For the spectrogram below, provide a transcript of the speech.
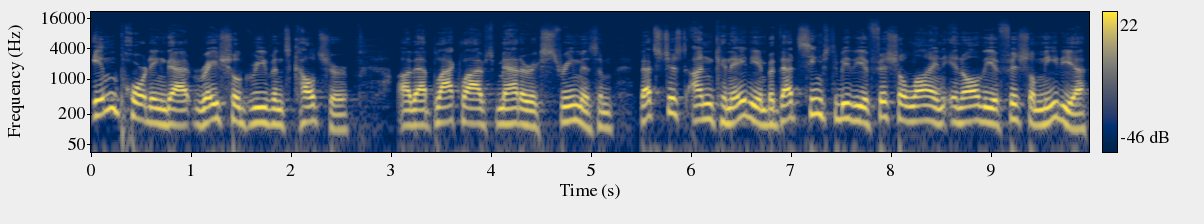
Importing that racial grievance culture uh, that Black Lives Matter extremism, that's just un Canadian, but that seems to be the official line in all the official media.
